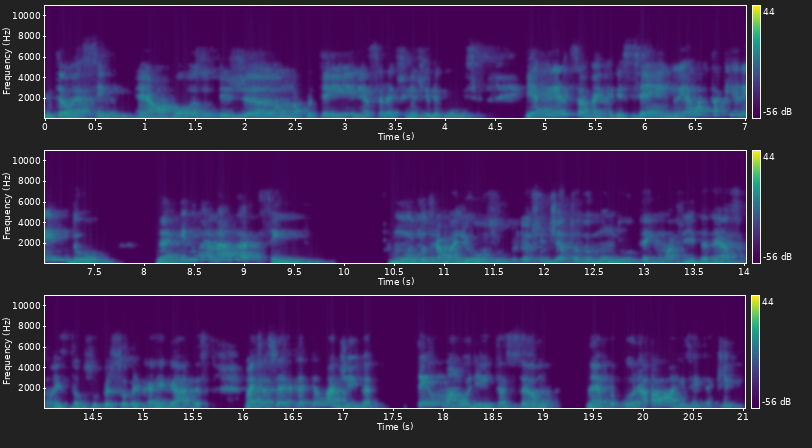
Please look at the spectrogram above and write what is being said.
Então, é assim: é o arroz, o feijão, a proteína e a seletinha de legumes. E a criança vai crescendo e ela está querendo. Né? E não é nada assim muito trabalhoso, porque hoje em dia todo mundo tem uma vida, né? As mães estão super sobrecarregadas. Mas às vezes é ter uma dica, ter uma orientação, né? Procurar uma receita que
